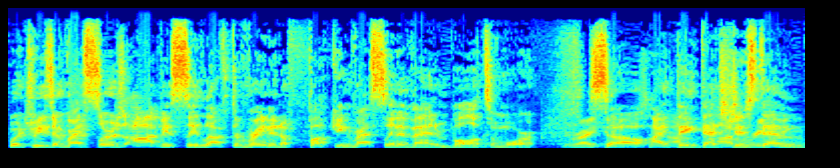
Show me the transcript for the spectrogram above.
which means the wrestlers obviously left the ring at a fucking wrestling event in Baltimore. You're right. So Listen, I think I'm- that's I'm just reading them.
